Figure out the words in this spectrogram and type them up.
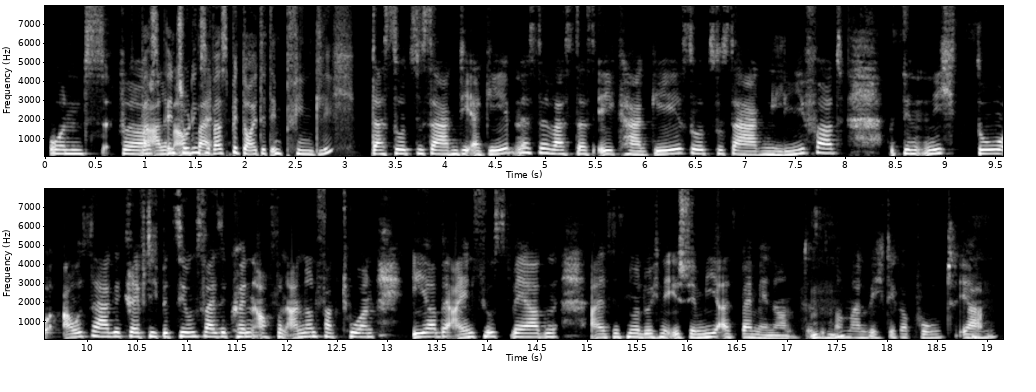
Und für was, Entschuldigen Sie, was bedeutet empfindlich? Dass sozusagen die Ergebnisse, was das EKG sozusagen liefert, sind nicht so aussagekräftig beziehungsweise können auch von anderen Faktoren eher beeinflusst werden, als es nur durch eine Ischämie als bei Männern. Das mhm. ist nochmal ein wichtiger Punkt, ja. Mhm.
